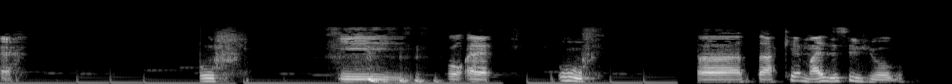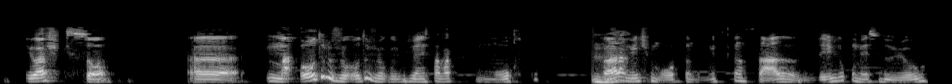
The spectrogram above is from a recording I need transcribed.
É. é. Uf. E. bom, é. Uf. Uh, tá, que mais desse jogo? Eu acho que só. Uh, uma, outro, outro jogo, o Giannis estava morto. Uhum. Claramente morto, muito cansado desde o começo do jogo.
